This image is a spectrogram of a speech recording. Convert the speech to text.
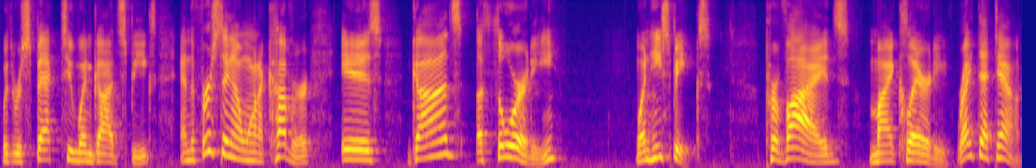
with respect to when God speaks. And the first thing I want to cover is God's authority when He speaks provides my clarity. Write that down.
